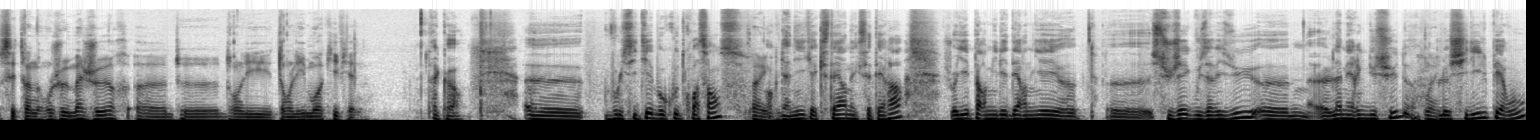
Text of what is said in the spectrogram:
c'est un enjeu majeur dans les mois qui viennent. D'accord. Euh, vous le citiez, beaucoup de croissance, organique, externe, etc. Je voyais parmi les derniers euh, euh, sujets que vous avez eus, l'Amérique du Sud, le Chili, le Pérou,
